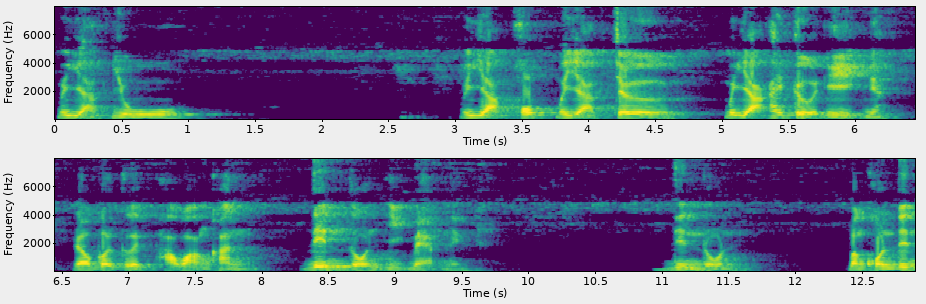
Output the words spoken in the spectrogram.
ไม่อยากอยู่ ไม่อยากพบ ไม่อยากเจอ ไม่อยากให้เกิดอีกเนี่ย เราก็เกิดภาวะอังคันดิ้นรนอีกแบบหนึ่ง ดิ้นรน บางคนดิ้น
